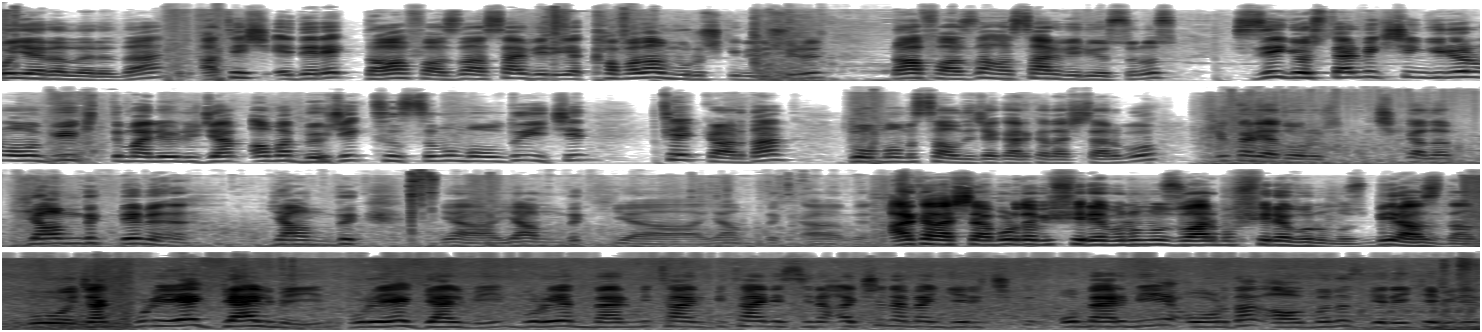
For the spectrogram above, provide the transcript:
O yaraları da ateş ederek daha fazla hasar veriyor. Ya kafadan vuruş gibi düşünün. Daha fazla hasar veriyorsunuz. Size göstermek için giriyorum ama büyük ihtimalle öleceğim. Ama böcek tılsımım olduğu için tekrardan doğmamı sağlayacak arkadaşlar bu. Yukarıya doğru çıkalım. Yandık değil mi? Yandık. Ya yandık ya. Yandık abi. Arkadaşlar burada bir firavunumuz var. Bu firavunumuz birazdan doğacak. Buraya gelmeyin. Buraya gelmeyin. Buraya mermi tane bir tanesini açın hemen geri çıkın. O mermiyi oradan almanız gerekebilir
